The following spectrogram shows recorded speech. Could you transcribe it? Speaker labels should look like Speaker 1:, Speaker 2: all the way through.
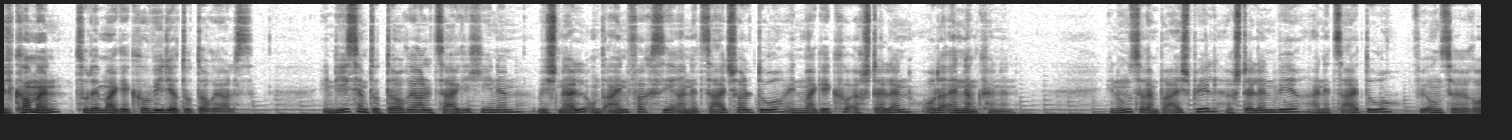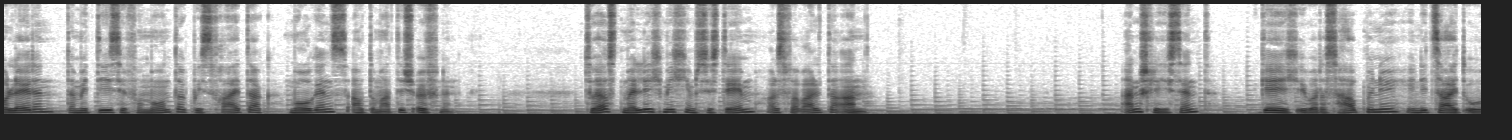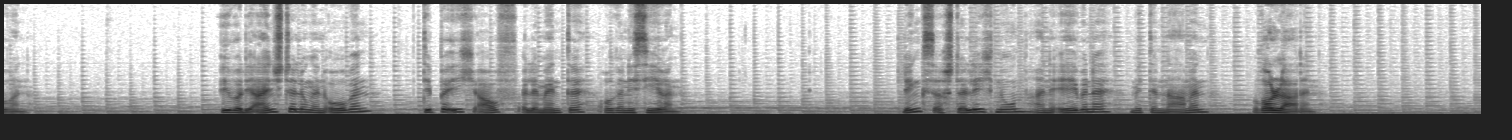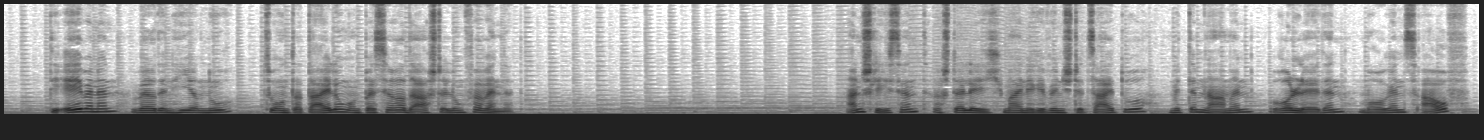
Speaker 1: Willkommen zu den MyGecko Videotutorials. In diesem Tutorial zeige ich Ihnen, wie schnell und einfach Sie eine Zeitschaltuhr in MyGecko erstellen oder ändern können. In unserem Beispiel erstellen wir eine Zeituhr für unsere Rollläden, damit diese von Montag bis Freitag morgens automatisch öffnen. Zuerst melde ich mich im System als Verwalter an. Anschließend gehe ich über das Hauptmenü in die Zeituhren. Über die Einstellungen oben tippe ich auf Elemente Organisieren. Links erstelle ich nun eine Ebene mit dem Namen Rollladen. Die Ebenen werden hier nur zur Unterteilung und besserer Darstellung verwendet. Anschließend erstelle ich meine gewünschte Zeituhr mit dem Namen Rollläden morgens auf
